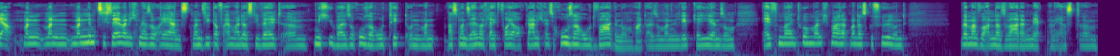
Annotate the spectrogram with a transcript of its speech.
ja, man, man, man nimmt sich selber nicht mehr so ernst. Man sieht auf einmal, dass die Welt ähm, nicht überall so rosarot tickt und man, was man selber vielleicht vorher auch gar nicht als rosarot wahrgenommen hat. Also man lebt ja hier in so einem Elfenbeinturm manchmal, hat man das Gefühl und wenn man woanders war, dann merkt man erst, ähm,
